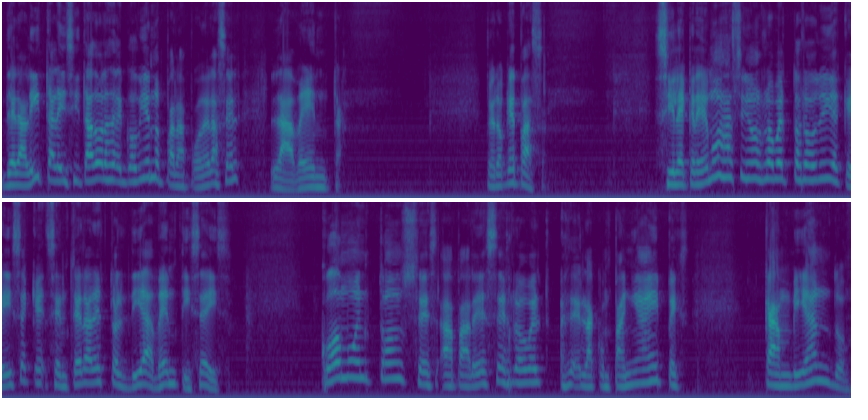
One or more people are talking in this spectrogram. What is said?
de la lista de licitadores del gobierno para poder hacer la venta. Pero ¿qué pasa? Si le creemos al señor Roberto Rodríguez que dice que se entera de esto el día 26, ¿cómo entonces aparece Robert, eh, la compañía Apex cambiando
